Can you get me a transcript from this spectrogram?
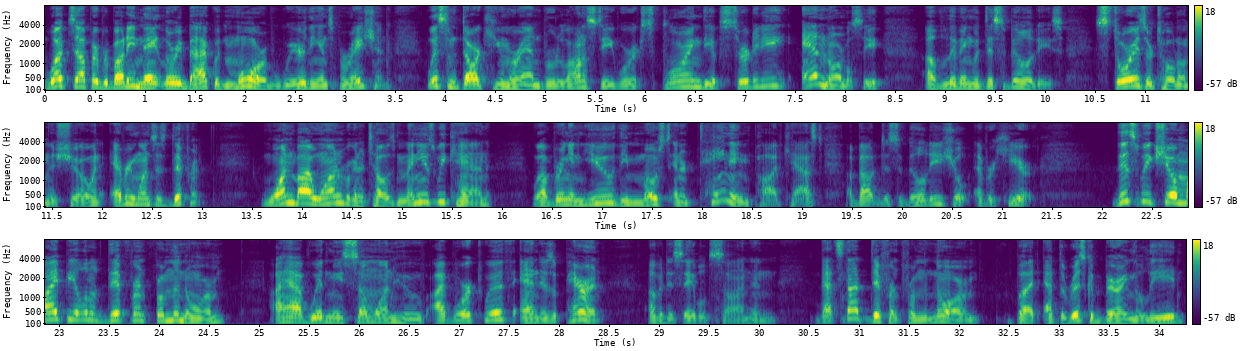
What's up, everybody? Nate Lurie back with more of We're the Inspiration. With some dark humor and brutal honesty, we're exploring the absurdity and normalcy of living with disabilities. Stories are told on this show, and everyone's is different. One by one, we're going to tell as many as we can while bringing you the most entertaining podcast about disabilities you'll ever hear. This week's show might be a little different from the norm. I have with me someone who I've worked with and is a parent of a disabled son, and that's not different from the norm, but at the risk of bearing the lead,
